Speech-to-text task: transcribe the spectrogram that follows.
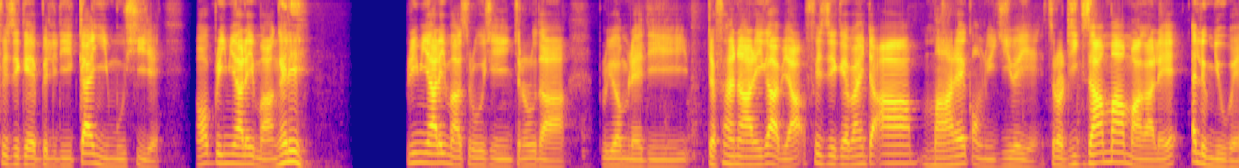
physical ability ကိုက်ညီမှုရှိတယ်နော် Premier League မှာငယ်လေး Premier League မှာဆိုလို့ရှိရင်ကျွန်တော်တို့ဒါဘယ်လိုပြောမလဲဒီ defender တွေကဗျာ physical ဘိုင်းတအားမာတဲ့ကောင်တွေကြီးပဲရဲ့ဆိုတော့ဒီကစားမမှာကလည်းအဲ့လိုမျိုးပဲ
